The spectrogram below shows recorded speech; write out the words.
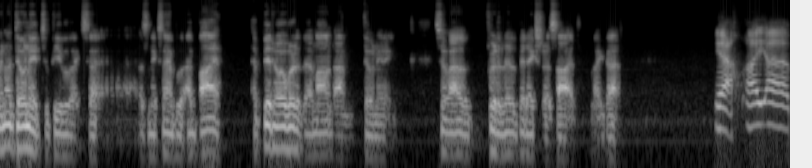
when I donate to people, like say, as an example, I buy a bit over the amount I'm donating, so I'll put a little bit extra aside like that. Yeah, I uh,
